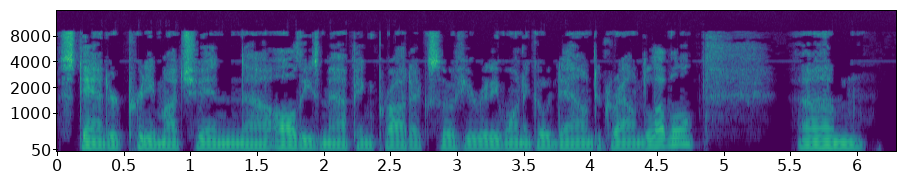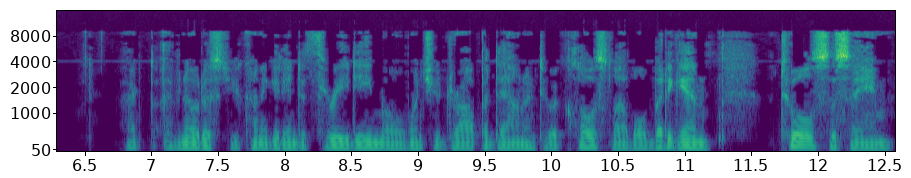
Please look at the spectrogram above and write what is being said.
standard pretty much in uh, all these mapping products. So if you really want to go down to ground level, um, I've noticed you kind of get into 3D mode once you drop it down into a close level. But again, the tool's the same.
